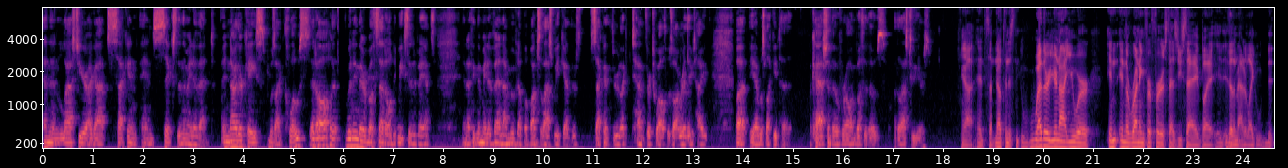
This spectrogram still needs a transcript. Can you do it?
And then last year, I got second and sixth in the main event. In neither case was I close at all winning. They were both settled weeks in advance. And I think the main event, I moved up a bunch the last weekend. There's second through like 10th or 12th was all really tight. But yeah, I was lucky to cash in the overall in both of those the last two years. Yeah, it's uh, nothing. Is, whether you're not you were in in the running for first, as you say, but it, it doesn't matter. Like th-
